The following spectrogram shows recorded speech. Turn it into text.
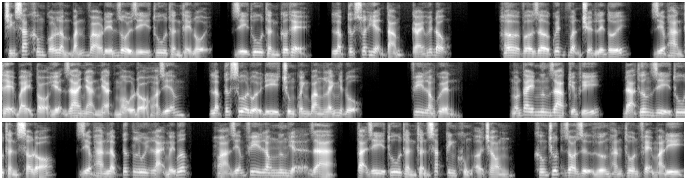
chính xác không có lầm bắn vào đến rồi dì thu thần thể nội dì thu thần cơ thể, lập tức xuất hiện tám cái huyết động. Hờ vờ giờ quyết vận chuyển lên tới, diệp hàn thể bày tỏ hiện ra nhàn nhạt màu đỏ hỏa diễm, lập tức xua đuổi đi chung quanh băng lãnh nhiệt độ. Phi long quyền. Ngón tay ngưng ra kiếm khí, đả thương dì thu thần sau đó, diệp hàn lập tức lui lại mấy bước, hỏa diễm phi long ngưng hiện ra, tại dì thu thần thần sắc kinh khủng ở trong, không chút do dự hướng hắn thôn phệ mà đi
